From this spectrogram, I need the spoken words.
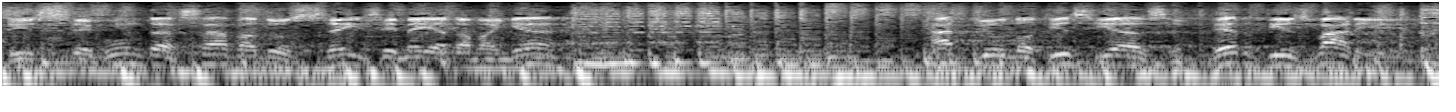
De segunda a sábado, seis e meia da manhã, Rádio Notícias Verdes Mares.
